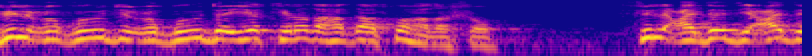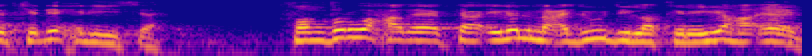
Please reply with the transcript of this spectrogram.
Bilcuquudi cuquudda iyo tirada haddaad ku hadasho. Filcadadi cadadka dhexdiisa. Fandur waxaad eegtaa ilalmacduudi la tiriyaha eeg.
